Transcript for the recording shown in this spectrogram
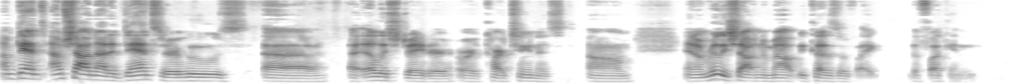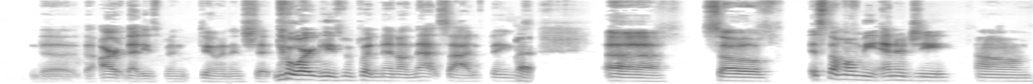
I'm dance I'm shouting out a dancer who's uh an illustrator or a cartoonist. Um and I'm really shouting him out because of like the fucking the the art that he's been doing and shit, the work he's been putting in on that side of things. Right. Uh, so it's the homie Energy um,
